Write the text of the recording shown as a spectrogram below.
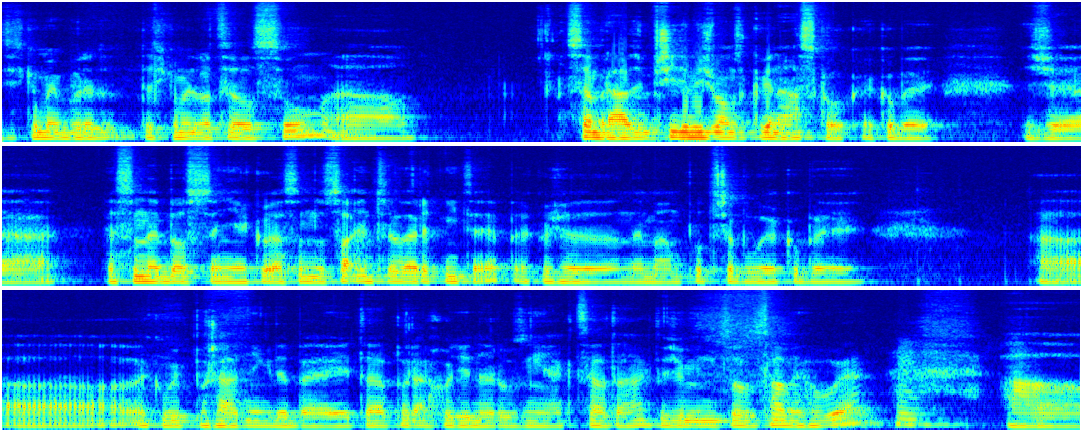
Teďka mi bude teďka mi 28 a jsem rád, přijde mi, že mám takový náskok, jakoby, že já jsem nebyl stejně, jako já jsem docela introvertní typ, jakože nemám potřebu jakoby, a, jakoby pořád někde být a pořád chodit na různé akce a tak, takže mi to docela vyhovuje. Hmm. A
